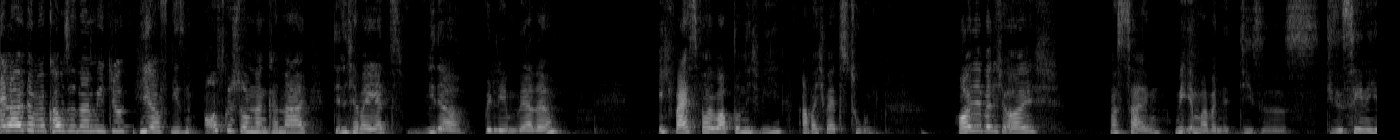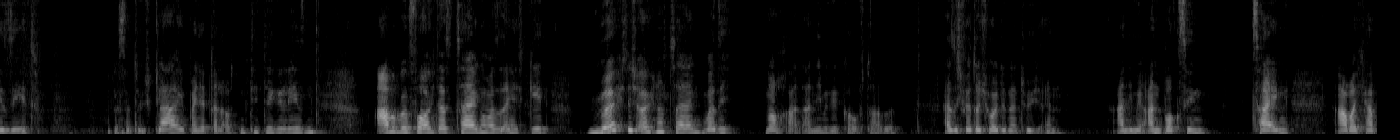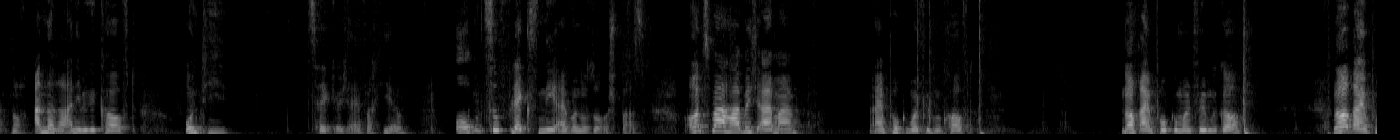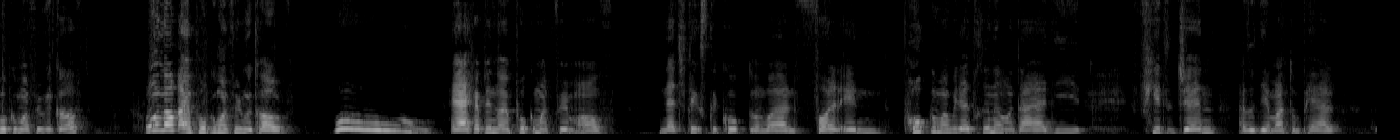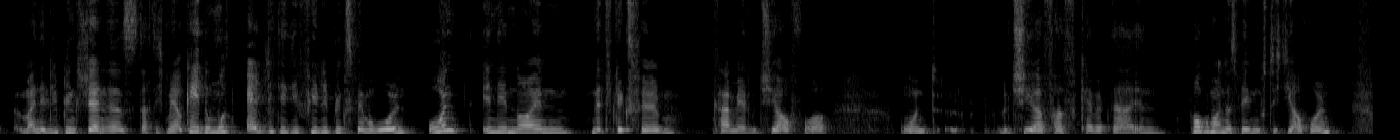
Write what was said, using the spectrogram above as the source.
Hey Leute, willkommen zu einem Video hier auf diesem ausgestorbenen Kanal, den ich aber jetzt wieder beleben werde. Ich weiß zwar überhaupt noch nicht wie, aber ich werde es tun. Heute werde ich euch was zeigen, wie immer, wenn ihr dieses, diese Szene hier seht. Ist natürlich klar, ich meine, ihr habt alle auch den Titel gelesen. Aber bevor ich das zeige, um was es eigentlich geht, möchte ich euch noch zeigen, was ich noch an Anime gekauft habe. Also ich werde euch heute natürlich ein Anime-Unboxing zeigen, aber ich habe noch andere Anime gekauft und die zeige ich euch einfach hier. Um zu flexen. Nee, einfach nur so aus Spaß. Und zwar habe ich einmal einen Pokémon-Film gekauft. Noch einen Pokémon-Film gekauft. Noch einen Pokémon-Film gekauft. Und noch einen Pokémon-Film gekauft. Woo! Ja, ich habe den neuen Pokémon-Film auf Netflix geguckt und war dann voll in Pokémon wieder drin. Und da ja die vierte Gen, also Diamant und Perl, meine Lieblingsgen ist, dachte ich mir, okay, du musst endlich dir die vier Lieblingsfilme holen. Und in den neuen Netflix-Filmen kam ja Lucia auch vor. Und Lucia Pfaff Charakter in Pokémon, deswegen musste ich die auch holen.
